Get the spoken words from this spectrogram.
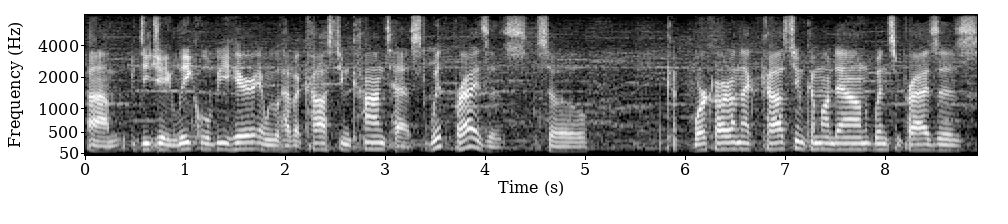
Um, DJ Leak will be here, and we will have a costume contest with prizes. So c- work hard on that costume. Come on down, win some prizes.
